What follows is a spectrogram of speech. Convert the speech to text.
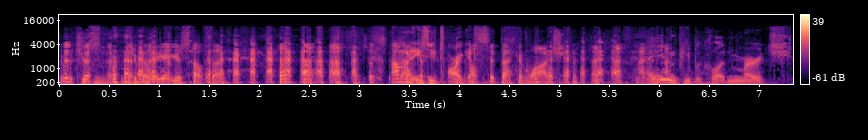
it yourself. humiliate yourself then. I'm an easy target. I'll target. sit back and watch. I hate when people call it merch.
